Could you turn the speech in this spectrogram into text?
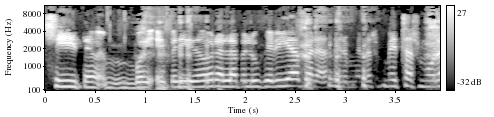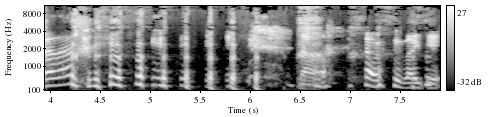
Sí, te, voy, he pedido ahora en la peluquería para hacerme las mechas moradas. no, la verdad que,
